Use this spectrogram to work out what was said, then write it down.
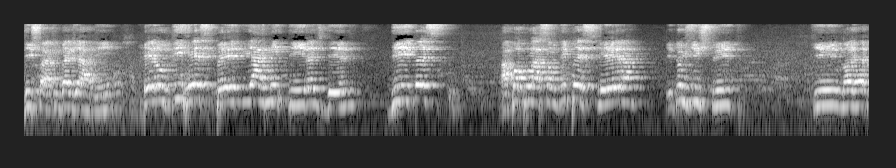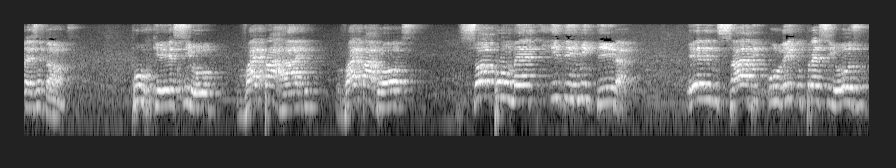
está aqui em Belo Jardim, pelo desrespeito e as mentiras dele ditas a população de Pesqueira e dos distritos que nós representamos. Porque, senhor, vai para a rádio, vai para blogs, só promete e diz mentira. Ele sabe o líquido precioso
